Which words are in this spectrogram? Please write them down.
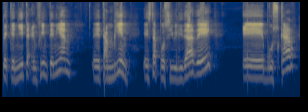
pequeñita. En fin, tenían eh, también esta posibilidad de eh, buscar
